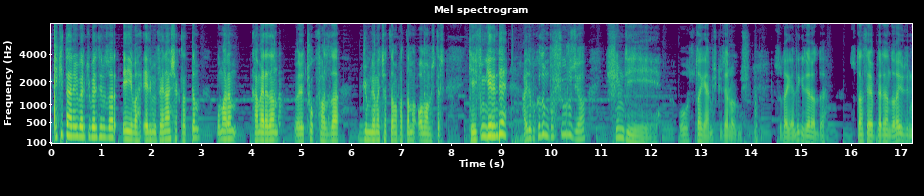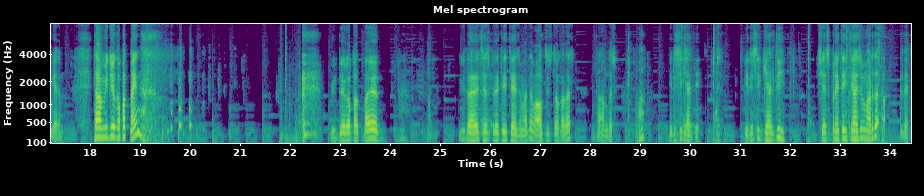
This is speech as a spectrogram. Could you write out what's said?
İki tane Uber kübeletimiz var. Eyvah elimi fena şaklattım. Umarım kameradan öyle çok fazla gümleme çatlama patlama olmamıştır. Keyfim yerinde. Haydi bakalım başlıyoruz ya. Şimdi o suda gelmiş güzel olmuş. Suda geldi güzel oldu. Sudan sebeplerden dolayı üzülmeyelim. Tamam videoyu kapatmayın. videoyu kapatmayın. Bir tane chest plate'e ihtiyacım var değil mi? Alt üstü o kadar. Tamamdır. Ha, birisi geldi. Birisi geldi. Chest plate'e ihtiyacım vardı. Ah, Geldi.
